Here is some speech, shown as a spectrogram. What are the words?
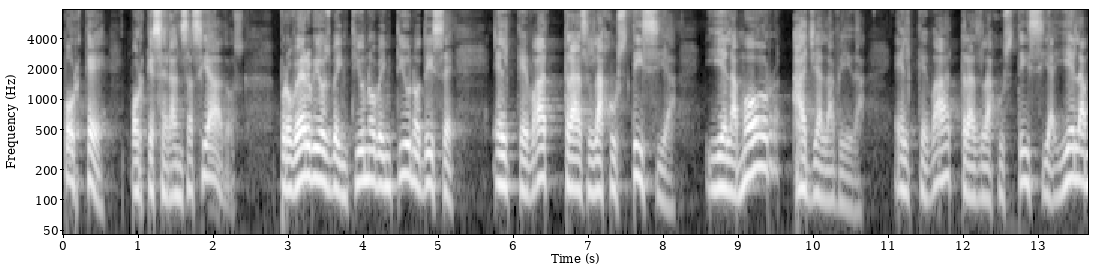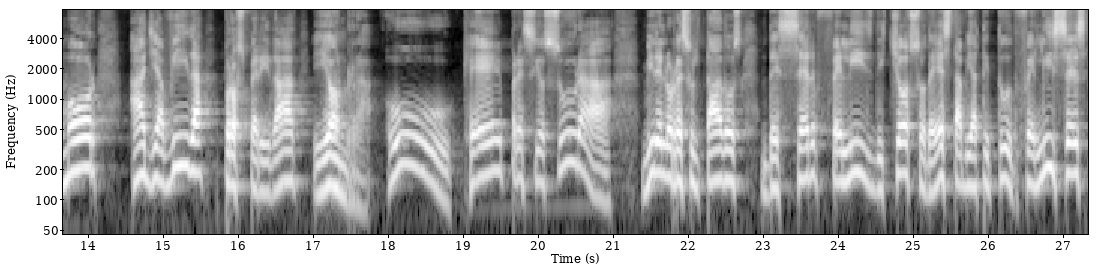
¿Por qué? Porque serán saciados. Proverbios 21, 21 dice, el que va tras la justicia y el amor halla la vida. El que va tras la justicia y el amor halla vida, prosperidad y honra. ¡Uh! ¡Qué preciosura! Mire los resultados de ser feliz, dichoso de esta beatitud. Felices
